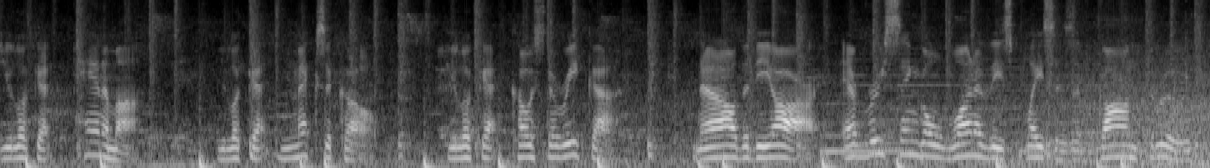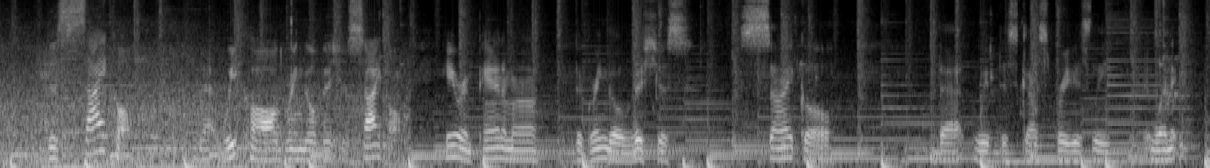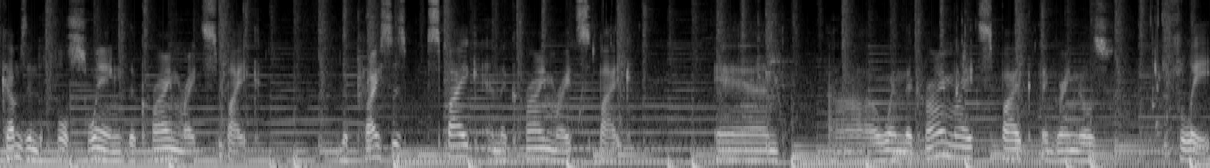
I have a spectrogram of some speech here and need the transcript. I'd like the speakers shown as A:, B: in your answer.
A: You look at Panama, you look at Mexico, you look at Costa Rica, now the DR. Every single one of these places have gone through this cycle that we call Gringo Vicious Cycle. Here in Panama, the Gringo Vicious Cycle that we've discussed previously, when it comes into full swing, the crime rates spike. The prices spike and the crime rates spike. And uh, when the crime rates spike, the gringos flee.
